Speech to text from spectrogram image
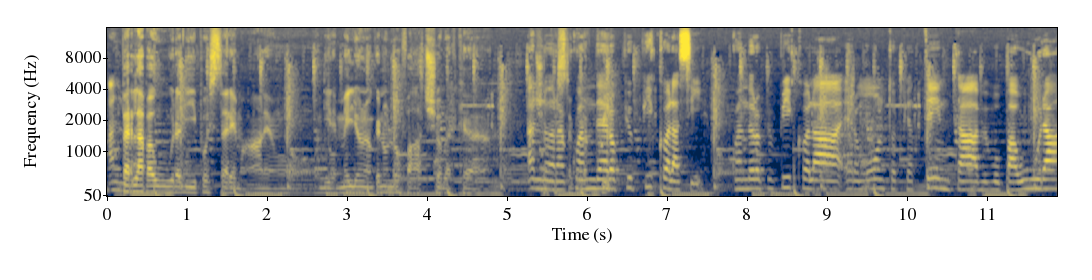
Allora, per la paura di poi stare male o dire meglio che non lo faccio perché... c'è allora, quando ero più piccola sì. Quando ero più piccola ero molto più attenta, avevo paura,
